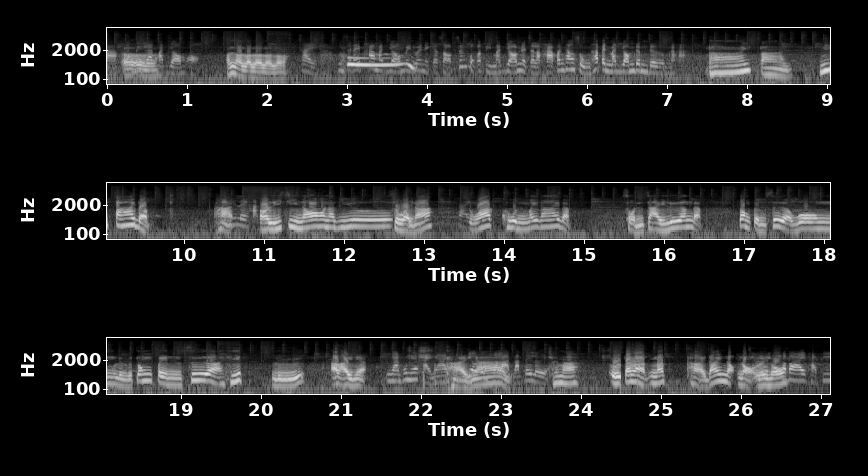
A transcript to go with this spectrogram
คะเออ เขาไม่แยกมัดย้อมออกอ๋อเหรอเหรอเหรอเหรอเหรอใช่ค่ะ คุณจะได้ผ้ามัดย้อมไปด้วยในกระสอบ ซึ่งปกติมัดย้อมเนี่ยจะราคาค่อนข้างสูงถ้าเป็นมัดย้อมเดิมๆนะคะ ตายตาย นี่ป้ายแบบ อันนี้เลยค่ะ ออริจินอลนะยูสวยนะใช่ถือว่าคุณไม่ได้แบบสนใจเรื่องแบบ ต้องเป็นเสื้อวงหรือต้องเป็นเสื้อฮิตหรืออะไรเนี่ย งานพวกนี้ขายง่ายขายเที่วลง่าย ตลาดนัดได้เลยอะใช่ไหมเออตลาดนัดขายได้เหนาะๆเลยเนาะ สบายค่ะพี่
